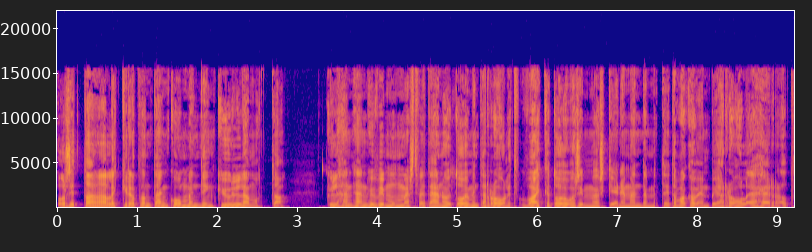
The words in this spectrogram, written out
Osittain allekirjoitan tämän kommentin kyllä, mutta kyllähän hän hyvin mun mielestä vetää nuo toimintaroolit, vaikka toivoisin myöskin enemmän tämmöitä vakavempia rooleja herralta.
